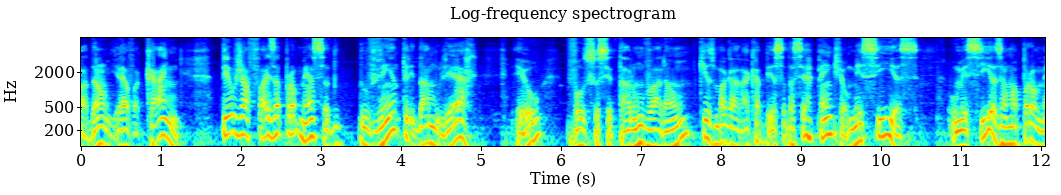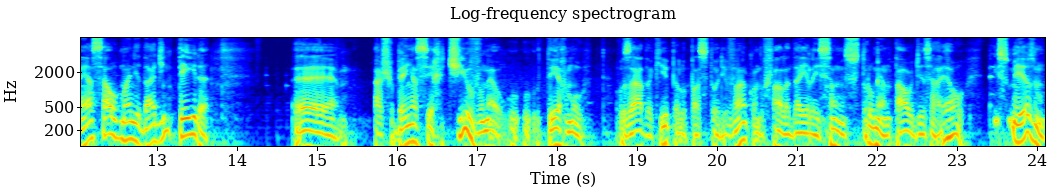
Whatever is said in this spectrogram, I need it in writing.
Adão e Eva caem, Deus já faz a promessa do, do ventre da mulher. Eu vou suscitar um varão que esmagará a cabeça da serpente, é o Messias. O Messias é uma promessa à humanidade inteira. É, acho bem assertivo né, o, o termo usado aqui pelo pastor Ivan, quando fala da eleição instrumental de Israel. É isso mesmo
